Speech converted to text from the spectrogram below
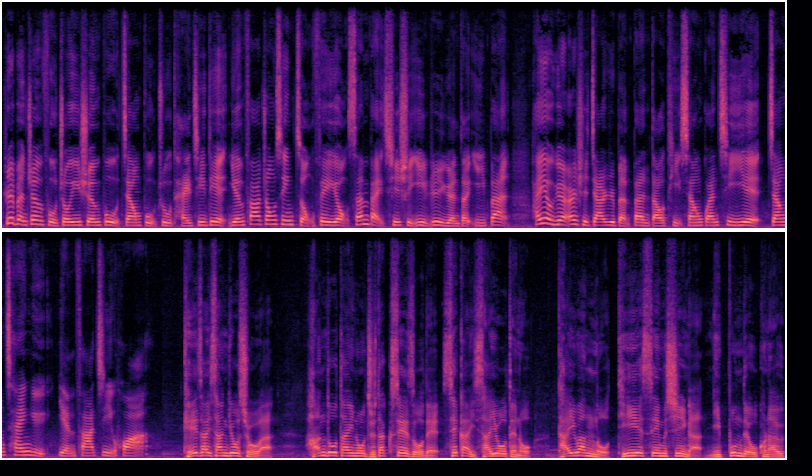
日本政府周一宣布，将补助台积电研发中心总费用三百七十亿日元的一半，还有约二十家日本半导体相关企业将参与研发计划。経済産業省は半導体の受託製造で世界最大手の台湾の TSMC が日本で行う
